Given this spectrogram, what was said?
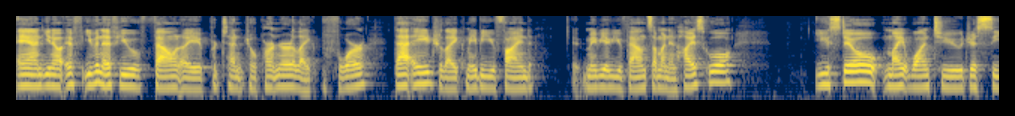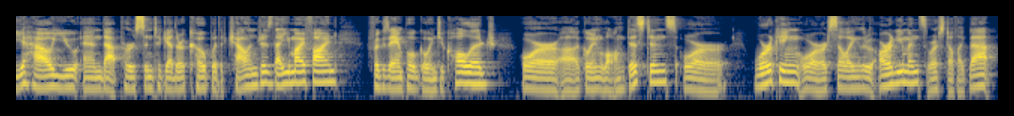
And you know, if even if you found a potential partner like before that age, like maybe you find maybe if you found someone in high school you still might want to just see how you and that person together cope with the challenges that you might find. For example, going to college or uh, going long distance or working or selling through arguments or stuff like that.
